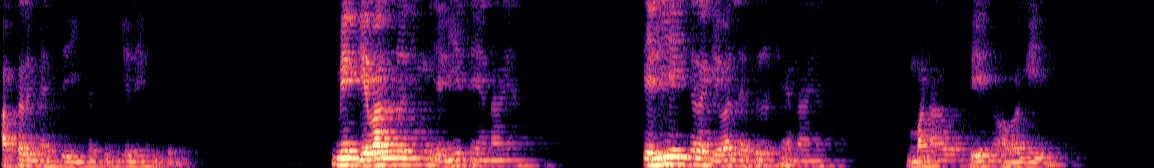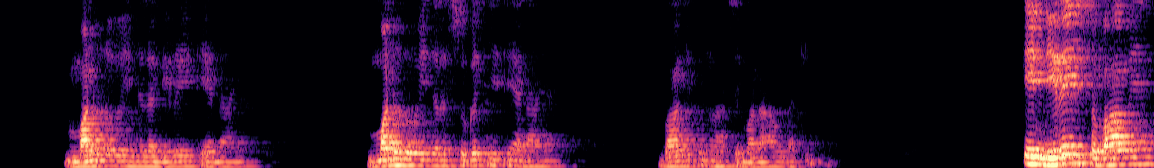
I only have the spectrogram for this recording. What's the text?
අතරමැද්දේ ඉන්න පුද්ගලයෙකුට මේ ගෙවල් වලින් එළියට යන අය එළියේ ඉඳලා ගෙවල් ඇතුළට යන අය මනාව පේනවා වගේ මනුලොව ඉඳලා නිරේට යන අය මනුලොව ඉඳලා සුගතියට යන අය භාග්‍යතුන් වහන්සේ මනාව දකින්න. ඒ නිරේ ස්වභාවයත්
